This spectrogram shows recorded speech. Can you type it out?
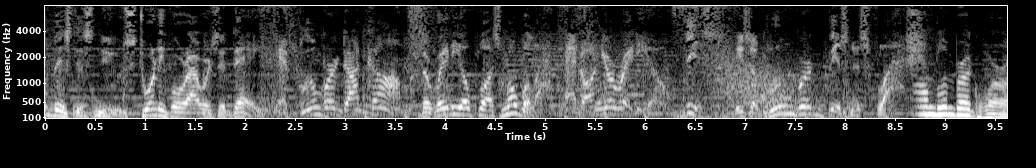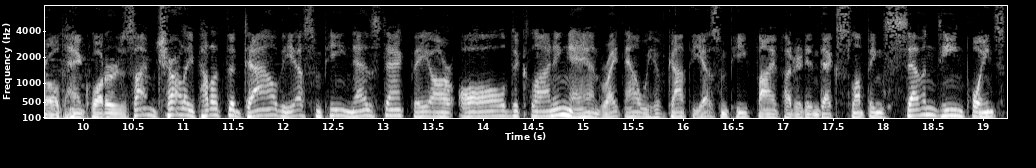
business news 24 hours a day at Bloomberg.com, the Radio Plus mobile app, and on your radio. This is a Bloomberg Business Flash. On Bloomberg World, Headquarters, I'm Charlie Pellett. The Dow, the S&P, NASDAQ, they are all declining. And right now we have got the S&P 500 index slumping 17 points,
